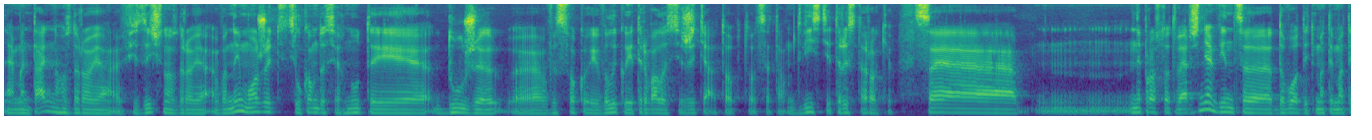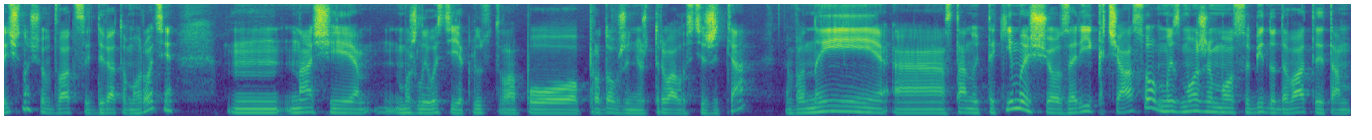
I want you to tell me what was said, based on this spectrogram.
е, ментального здоров'я, фізичного здоров'я, вони можуть цілком досягнути дуже е, високої, великої тривалості життя. Тобто це там 200-300 років. Це не просто твердження, він це доводить математично, що в 29-му році наші можливості як людства по продовженню тривалості життя. Вони е, стануть такими, що за рік часу ми зможемо собі додавати там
